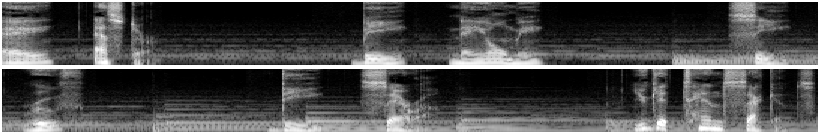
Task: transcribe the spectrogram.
A. Esther B. Naomi C. Ruth D. Sarah You get 10 seconds.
